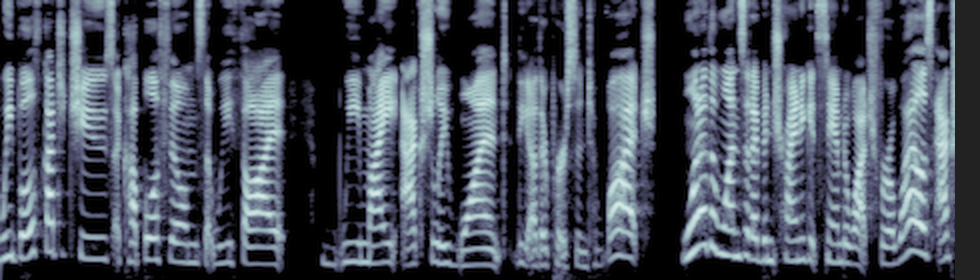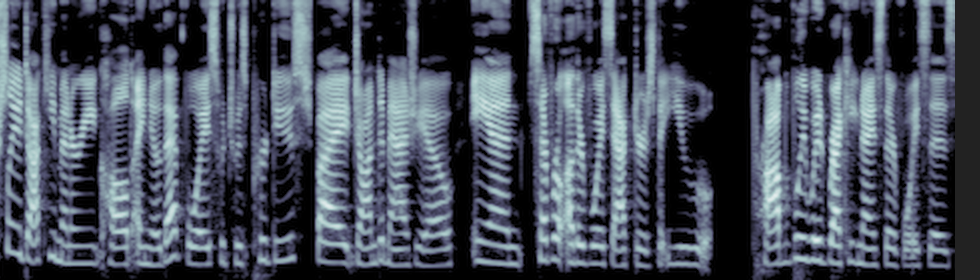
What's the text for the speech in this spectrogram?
we both got to choose a couple of films that we thought we might actually want the other person to watch. One of the ones that I've been trying to get Sam to watch for a while is actually a documentary called I Know That Voice, which was produced by John DiMaggio and several other voice actors that you probably would recognize their voices.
